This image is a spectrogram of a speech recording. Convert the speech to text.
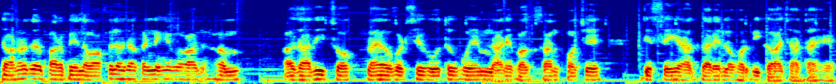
दादा दरबार पे नवाफिल अदा करने के बाद हम आज़ादी चौक फ्लाई ओवर से होते हुए मीनार पाकिस्तान पहुँचे, जिससे यादगार लाहौर भी कहा जाता है।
